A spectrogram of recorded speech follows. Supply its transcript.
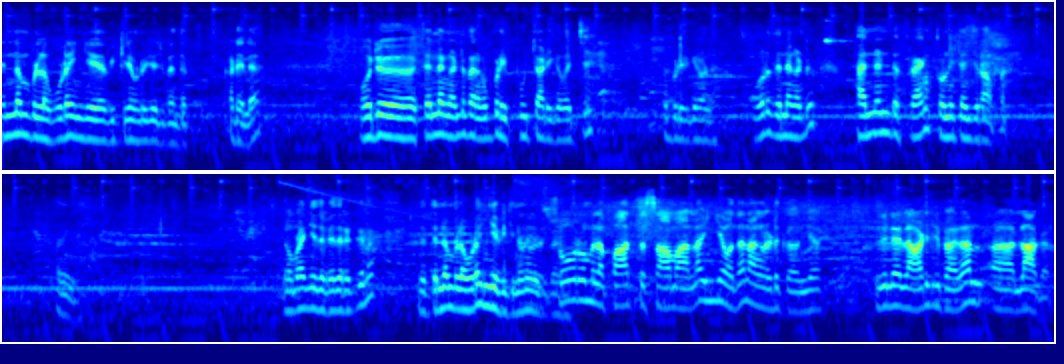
தென்னம்பிள்ளை கூட இங்கே விற்கிறேன் வச்சுப்பேன் இந்த கடையில். ஒரு தென்னங்கண்டு பாருங்க இப்படி பூச்சாடிக்க வச்சு இப்படி விற்கணும்னு ஒரு தென்னங்கண்டு பன்னெண்டு ஃப்ராங்க் தொண்ணூத்தஞ்சு ரூபா அப்பன் சரிங்களா நம்மள இந்த வெதர் இருக்குன்னா இந்த தென்னம்பிள்ளை கூட இங்கே விற்கணும்னு ஷோரூமில் பார்த்த சாமான்லாம் இங்கே வந்தால் நாங்கள் எடுக்கிறோம். இங்கே இதில் எல்லாம் அடிச்சிருப்பாங்க. தான் லாகர்.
